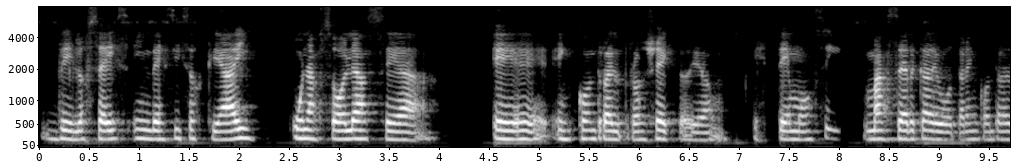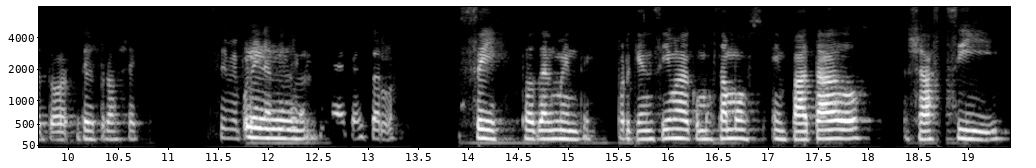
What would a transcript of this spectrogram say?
de los seis indecisos que hay, una sola sea eh, en contra del proyecto, digamos, que estemos Sí, más cerca de votar en contra del, pro- del proyecto. se me pone la piel de Eh, de pensarlo. Sí, totalmente, porque encima como estamos empatados, ya si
